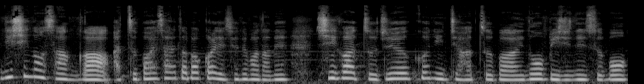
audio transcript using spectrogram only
西野さんが発売されたばっかりですよね、まだね。4月19日発売のビジネス本、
